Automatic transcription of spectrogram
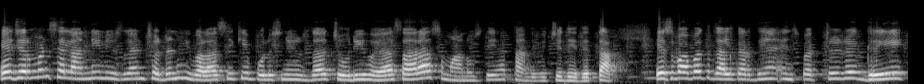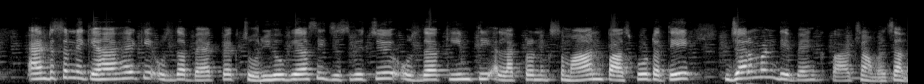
ਇਹ ਜਰਮਨ ਸੈਲਾਨੀ ਨਿਊਜ਼ੀਲੈਂਡ ਛੱਡਣ ਹੀ ਵਾਲਾ ਸੀ ਕਿ ਪੁਲਿਸ ਨੇ ਉਸ ਦਾ ਚੋਰੀ ਹੋਇਆ ਸਾਰਾ ਸਮਾਨ ਉਸ ਦੇ ਹੱਥਾਂ ਦੇ ਵਿੱਚ ਦੇ ਦਿੱਤਾ। ਇਸ ਬਾਬਤ ਗੱਲ ਕਰਦਿਆਂ ਇੰਸਪੈਕਟਰ ਗ੍ਰੇ ਐਂਡਰਸਨ ਨੇ ਕਿਹਾ ਹੈ ਕਿ ਉਸ ਦਾ ਬੈਕਪੈਕ ਚੋਰੀ ਹੋ ਗਿਆ ਸੀ, ਜਿਸ ਵਿੱਚ ਉਸ ਦਾ ਕੀਮਤੀ ਇਲੈਕਟ੍ਰੋਨਿਕ ਸਮਾਨ, ਪਾਸਪੋਰਟ ਅਤੇ ਜਰਮਨ ਦੇ ਬੈਂਕ ਕਾਰਡ ਸ਼ਾਮਲ ਸਨ।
